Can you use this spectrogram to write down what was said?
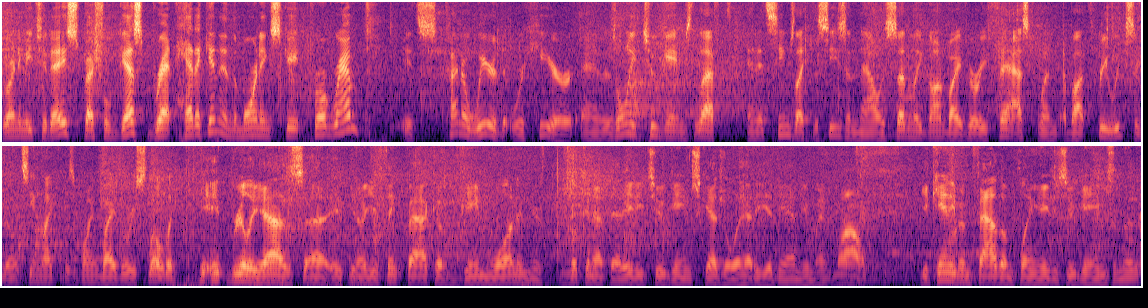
Joining me today, special guest Brett Hedican in the morning skate program. It's kind of weird that we're here and there's only two games left, and it seems like the season now has suddenly gone by very fast when about three weeks ago it seemed like it was going by very slowly. It really has. Uh, it, you know, you think back of game one and you're looking at that 82 game schedule ahead of you, Dan, you went, wow you can't even fathom playing 82 games and the,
